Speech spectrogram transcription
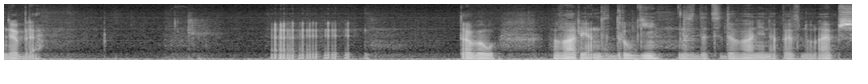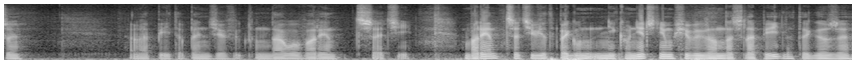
Dobra. Eee, To był wariant drugi, zdecydowanie na pewno lepszy. Lepiej to będzie wyglądało. Wariant trzeci. Wariant trzeci w JPEG-u niekoniecznie musi wyglądać lepiej, dlatego że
